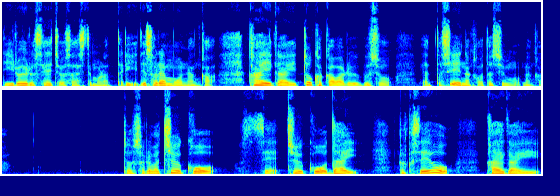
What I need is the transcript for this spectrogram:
でいろいろ成長させてもらったりでそれもなんか海外と関わる部署やったしなんか私もなんかそれは中高生中高大学生を海外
